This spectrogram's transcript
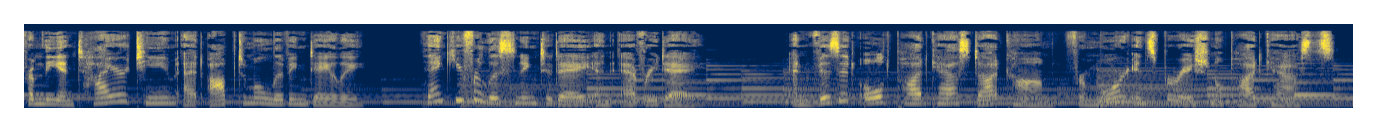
From the entire team at Optimal Living Daily, thank you for listening today and every day. And visit oldpodcast.com for more inspirational podcasts.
